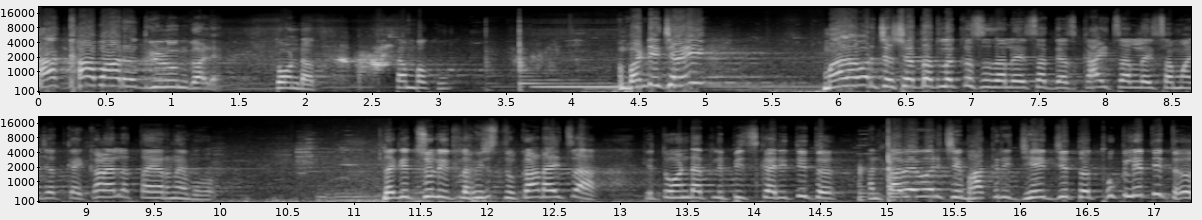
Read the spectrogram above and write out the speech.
अख्खा भारत गिळून गाड्या तोंडात. तंबाखू. बंडीची आई माळावरच्या शेतातलं कसं झालंय सध्या? काय चाललंय समाजात? काय कळायला तयार नाही भाऊ. लगेच चुलीतला विस्तू काढायचा. की तोंडातली पिचकारी तिथं आणि तव्यावरची भाकरी झेत जिथं थुकले तिथं.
